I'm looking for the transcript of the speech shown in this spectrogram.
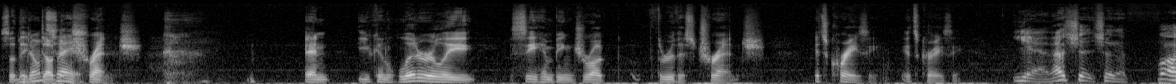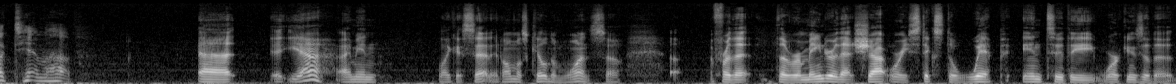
So they don't dug say. a trench, and you can literally see him being drugged through this trench. It's crazy. It's crazy. Yeah, that shit should have fucked him up. Uh, it- yeah, I mean, like I said, it almost killed him once. So, uh, for the the remainder of that shot where he sticks the whip into the workings of the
